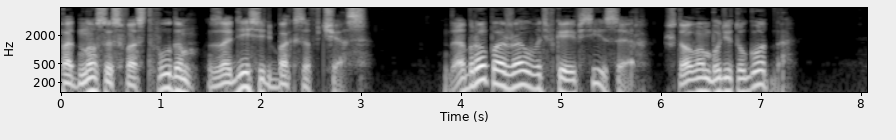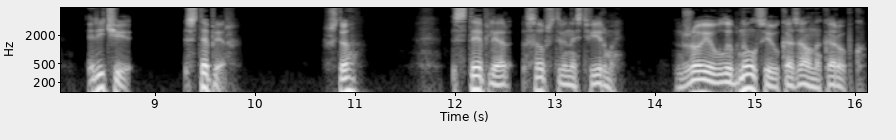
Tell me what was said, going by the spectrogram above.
подносы с фастфудом за 10 баксов в час. Добро пожаловать в КФС, сэр. Что вам будет угодно? Ричи, степлер. Что? Степлер — собственность фирмы. Джои улыбнулся и указал на коробку.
